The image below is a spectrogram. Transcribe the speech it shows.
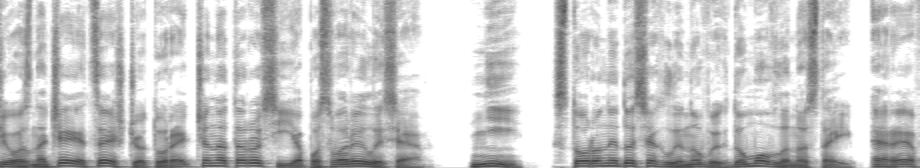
Чи означає це, що Туреччина та Росія посварилися? Ні. Сторони досягли нових домовленостей. РФ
